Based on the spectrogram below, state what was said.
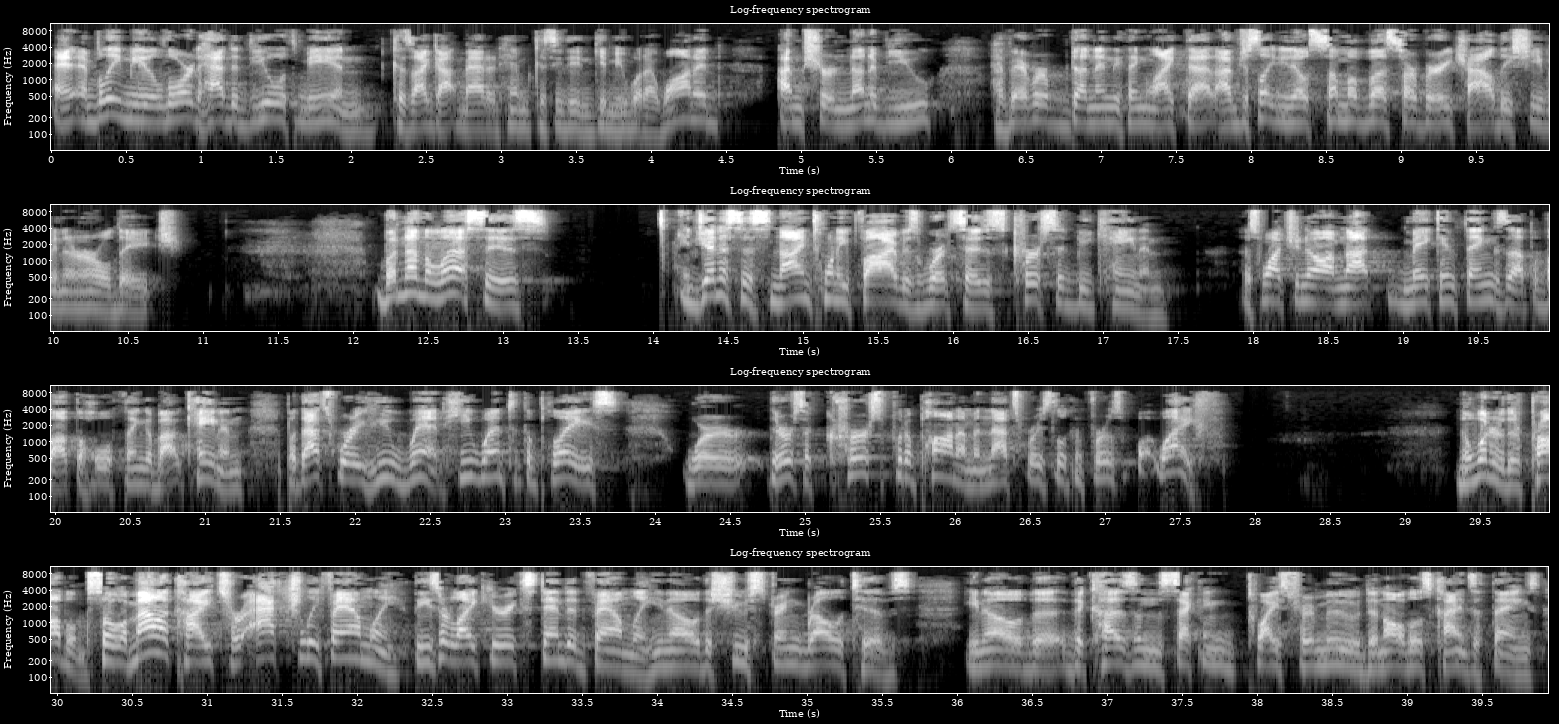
And, and believe me, the Lord had to deal with me and because I got mad at him because he didn't give me what I wanted. I'm sure none of you have ever done anything like that. I'm just letting you know some of us are very childish even in our old age. But nonetheless is, in Genesis 9.25 is where it says, cursed be Canaan. I just want you to know I'm not making things up about the whole thing about Canaan, but that's where he went. He went to the place where there's a curse put upon him and that's where he's looking for his wife. No wonder there's problems. So Amalekites are actually family. These are like your extended family, you know, the shoestring relatives, you know, the, the cousin second twice removed and all those kinds of things.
